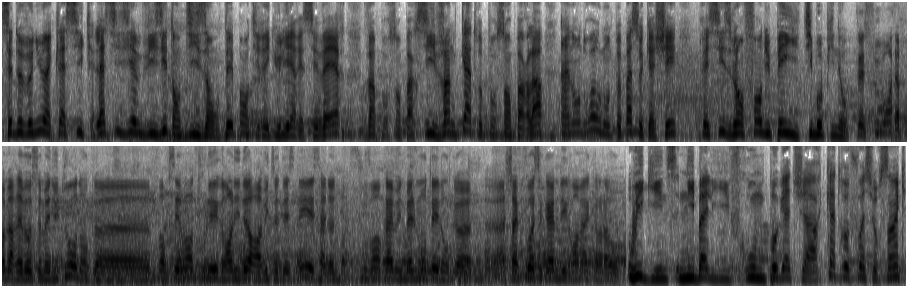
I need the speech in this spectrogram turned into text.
C'est devenu un classique, la sixième visite en 10 ans. Des pentes irrégulières et sévères, 20% par-ci, 24% par-là. Un endroit où l'on ne peut pas se cacher, précise l'enfant du pays, Thibaut Pinot. C'est souvent la première arrivée au sommet du tour, donc euh, forcément tous les grands leaders ont envie de se tester et ça donne souvent quand même une belle montée. Donc euh, à chaque fois, c'est quand même des grands vainqueurs là-haut. Wiggins, Nibali, Froome, Pogacar, 4 fois sur 5,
